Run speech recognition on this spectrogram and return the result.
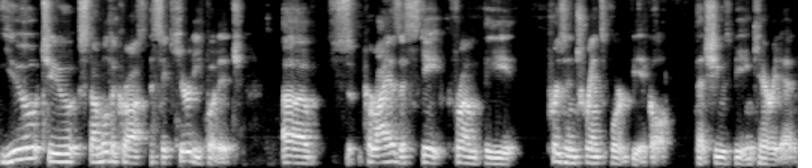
You two stumbled across a security footage of Pariah's escape from the prison transport vehicle that she was being carried in.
